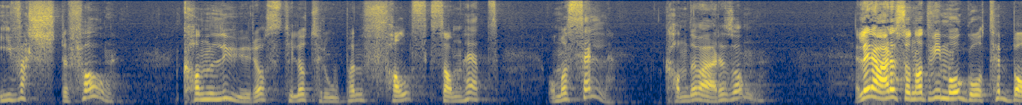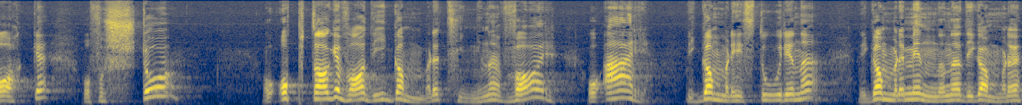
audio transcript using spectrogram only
i verste fall kan lure oss til å tro på en falsk sannhet om oss selv. Kan det være sånn? Eller er det sånn at vi må gå tilbake og forstå og oppdage hva de gamle tingene var og er? De gamle historiene, de gamle minnene, de gamle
